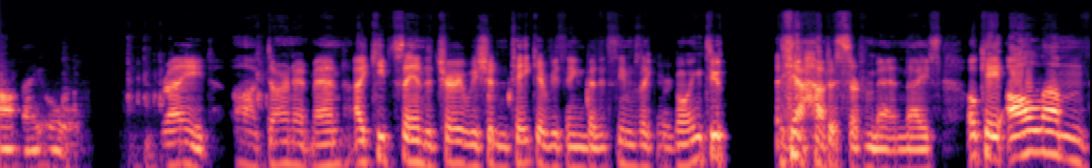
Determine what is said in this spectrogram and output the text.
aren't they all? Right. Oh darn it, man! I keep saying to Cherry we shouldn't take everything, but it seems like we're going to. Yeah, how to surf man, nice. Okay, I'll um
